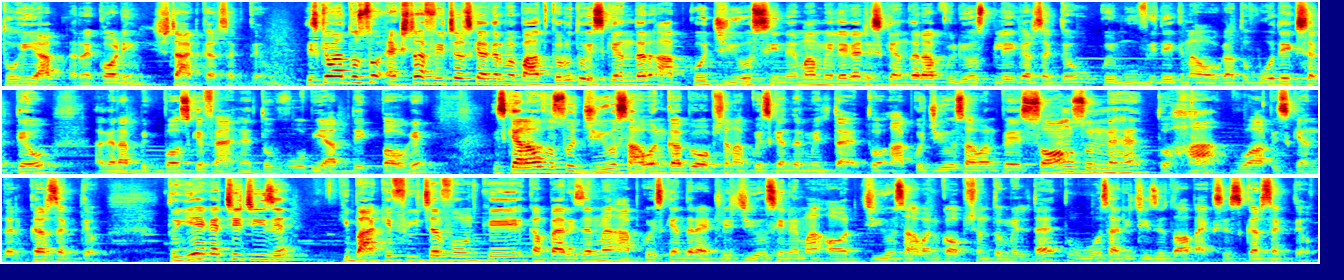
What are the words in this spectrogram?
तो ही आप रिकॉर्डिंग स्टार्ट कर सकते हो। इसके बाद दोस्तों एक्स्ट्रा फीचर्स की अगर मैं बात करूँ तो इसके अंदर आपको जियो सिनेमा मिलेगा, जिसके अंदर आप वीडियोस प्ले कर सकते हो। कोई मूवी देखना होगा तो वो देख सकते हो। अगर आप बिग बॉस के फ़ैन हैं तो वो भी आप देख पाओगे। इसके अलावा दोस्तों जियो सावन का भी ऑप्शन आपको इसके अंदर मिलता है। तो आपको जियो सावन पे सॉन्ग सुनने हैं तो हाँ वो आप इसके अंदर कर सकते हो। तो ये एक अच्छी चीज़ है कि बाकी फीचर फ़ोन के कंपैरिजन में आपको इसके अंदर एटलीस्ट जियो सिनेमा और जियो सावन का ऑप्शन तो मिलता है। तो वो सारी चीज़ें तो आप एक्सेस कर सकते हो।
